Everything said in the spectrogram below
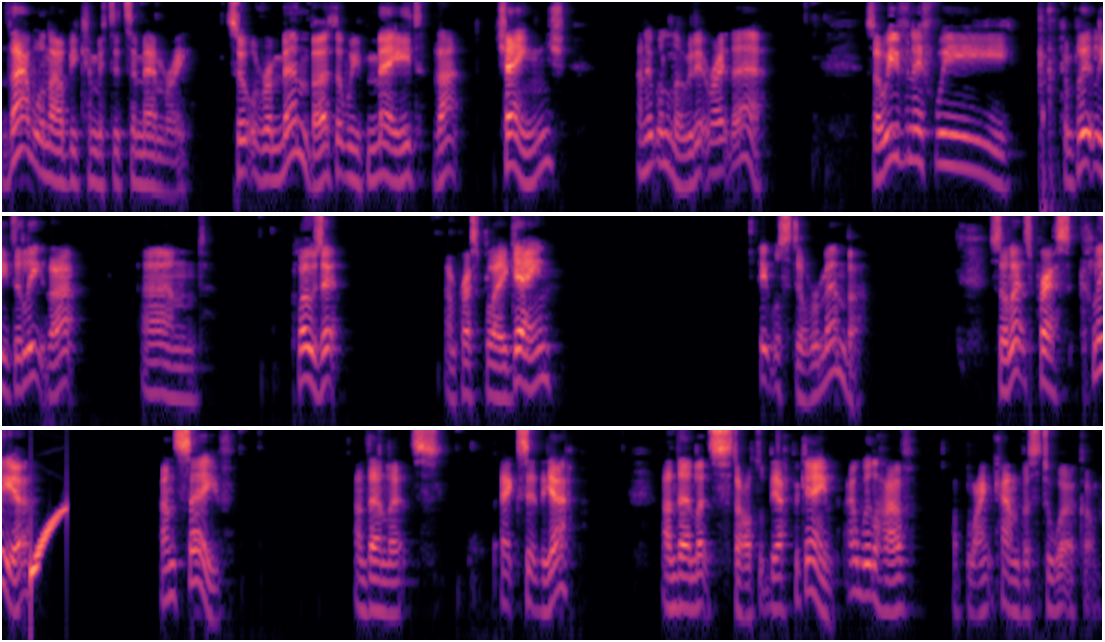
That will now be committed to memory. So it will remember that we've made that change and it will load it right there. So even if we completely delete that and close it and press play again, it will still remember. So let's press clear and save and then let's exit the app and then let's start up the app again and we'll have a blank canvas to work on.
